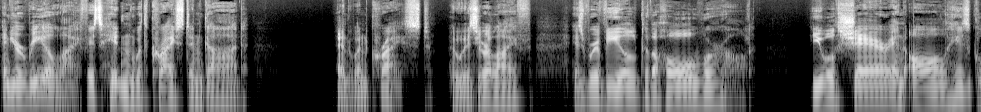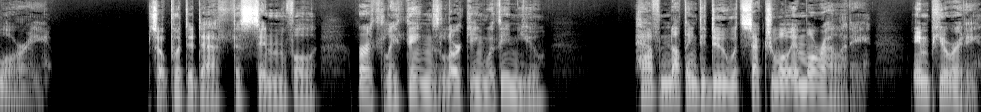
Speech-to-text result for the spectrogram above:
and your real life is hidden with Christ in God. And when Christ, who is your life, is revealed to the whole world, you will share in all his glory. So put to death the sinful, earthly things lurking within you. Have nothing to do with sexual immorality, impurity,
